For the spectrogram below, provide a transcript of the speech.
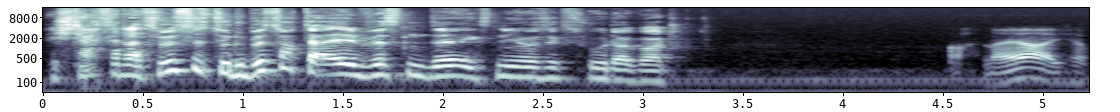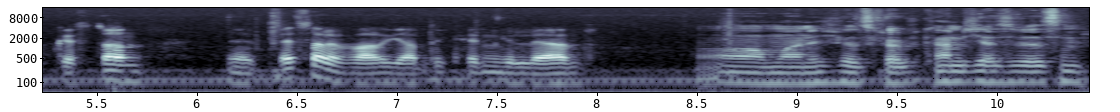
Ich dachte, das wüsstest du. Du bist doch der allwissende Neos Extruder Gott. Ach naja, ich habe gestern eine bessere Variante kennengelernt. Oh Mann, ich will es glaube ich gar nicht erst wissen.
